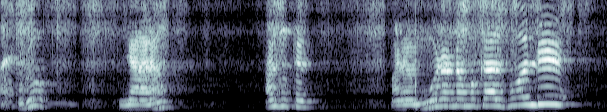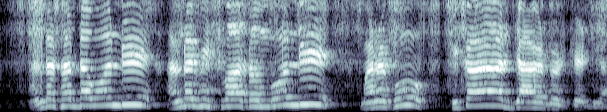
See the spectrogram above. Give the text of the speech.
అప్పుడు జ్ఞానం అందుతుంది. మనం మూఢనమ్మకాలు పోండి. అంధశ్రద్ధ పోంది అంధవిశ్వాసం పోంది మనకు శిఖరా జాగ దొరికేట్టుగా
